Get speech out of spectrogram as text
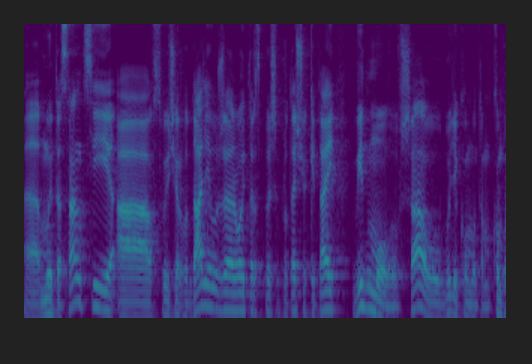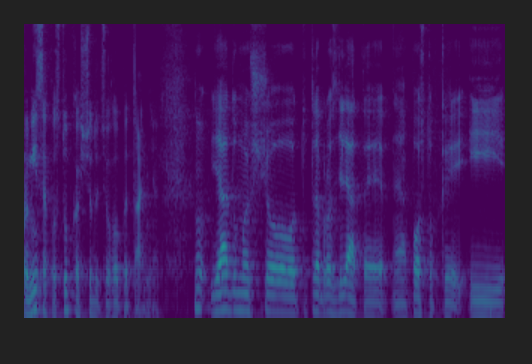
е, мита санкції. А в свою чергу далі вже Reuters пише про те, що Китай відмовив США у будь-якому там компромісах, поступках щодо цього питання. Ну, я думаю, що тут треба розділяти е, поступки і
